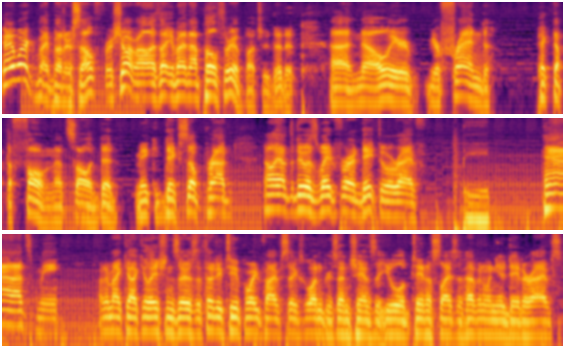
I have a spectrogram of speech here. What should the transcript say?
Good work, my better self. For a short while, I thought you might not pull through, but you did it. Uh, no, your your friend picked up the phone. That's all it did. Make your dick so proud. All you have to do is wait for a date to arrive. Beep. Yeah, that's me. Under my calculations, there's a 32.561% chance that you will obtain a slice of heaven when your date arrives.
